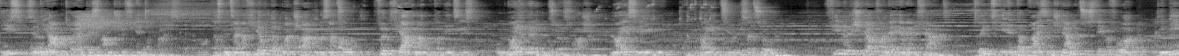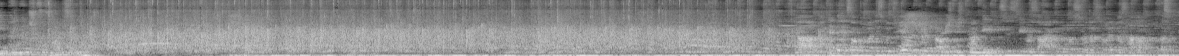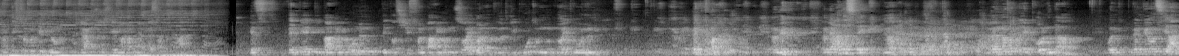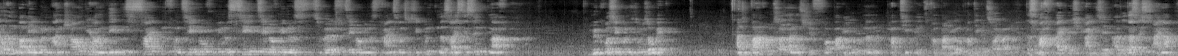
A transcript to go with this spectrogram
Dies sind die Abenteuer des Raumschiffs Enterprise, das mit seiner 400 Mann starken Besatzung fünf Jahre lang unterwegs ist, um neue Welten zu erforschen, neues Leben und neue Zivilisationen. Viele Lichtjahre von der Erde entfernt dringt die Enterprise in Sternensysteme vor, die nie ein Mensch zuvor gesehen hat. Von Baryonen säubern und würden die Protonen und Neutronen wegmachen, dann wäre alles weg. Ja? Dann wären noch Elektronen da. Und wenn wir uns die anderen Baryonen anschauen, die haben Lebenszeiten von 10 hoch minus 10, 10 hoch minus 12, 10 hoch minus 23 Sekunden. Das heißt, die sind nach Mikrosekunden sowieso weg. Also warum soll man das Schiff vor Baryonenpartikeln, von Baryonenpartikeln säubern? Das macht eigentlich keinen Sinn. Also das ist einer,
